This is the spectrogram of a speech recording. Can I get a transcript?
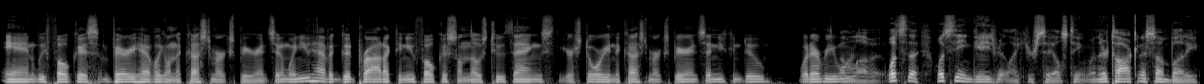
and we focus very heavily on the customer experience. And when you have a good product and you focus on those two things, your story and the customer experience, then you can do whatever you want. I love it. What's the what's the engagement like your sales team when they're talking to somebody,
